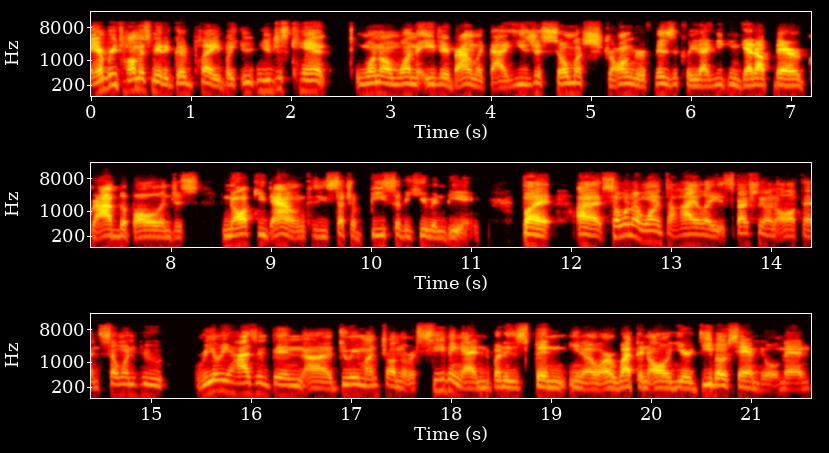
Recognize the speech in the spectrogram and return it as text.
Ambry Thomas made a good play, but you, you just can't one on one AJ Brown like that. He's just so much stronger physically that he can get up there, grab the ball, and just knock you down because he's such a beast of a human being. But uh, someone I wanted to highlight, especially on offense, someone who really hasn't been uh, doing much on the receiving end, but has been, you know, our weapon all year. Deebo Samuel, man,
